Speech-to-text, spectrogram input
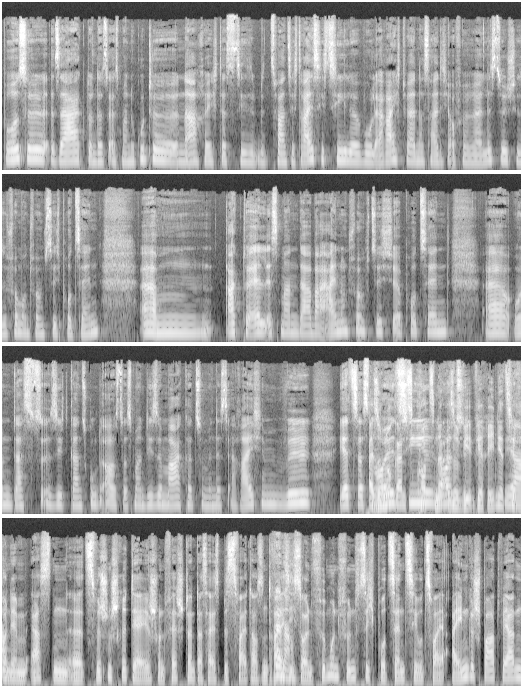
Brüssel sagt, und das ist erstmal eine gute Nachricht, dass die 2030-Ziele wohl erreicht werden. Das halte ich auch für realistisch, diese 55 Prozent. Ähm, aktuell ist man da bei 51 Prozent äh, und das sieht ganz gut aus, dass man diese Marke zumindest erreichen will. Jetzt das also neue nur ganz Ziel, kurz, ne? also wir, wir reden jetzt ja. hier von dem ersten äh, Zwischenschritt, der hier schon feststand. Das heißt, bis 2030 Genau. sollen 55 Prozent CO2 eingespart werden.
